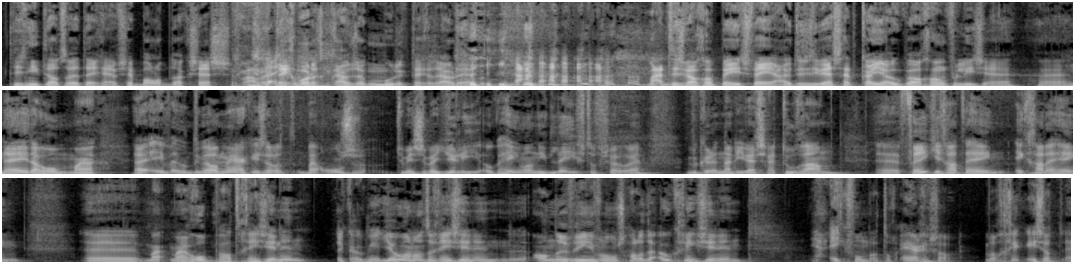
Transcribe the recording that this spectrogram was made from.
het is niet dat we tegen FC Bal op dak 6, waar we Nee. tegenwoordig trouwens ook moeilijk tegen zouden hebben. Maar het is wel gewoon PSV uit, dus die wedstrijd kan je ook wel gewoon verliezen. Hè? Eh, Nee, daarom. Maar ik- wat ik wel merk is dat het bij ons, tenminste bij jullie, ook helemaal niet leeft of zo. Hè? We kunnen naar die wedstrijd toe gaan. Eh Freekje gaat erheen, ik ga erheen. Eh, maar, maar Rob had er geen zin in. Ik ook niet. Johan had er geen zin in. Andere vrienden van ons hadden er ook geen zin in. Ja, ik vond dat toch ergens wel, wel gek. Is dat eh,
